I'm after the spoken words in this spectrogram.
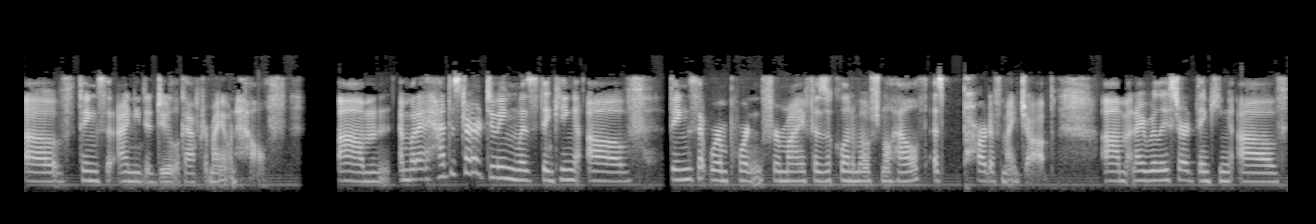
of things that I needed to do look after my own health. Um, and what I had to start doing was thinking of things that were important for my physical and emotional health as part of my job. Um, and I really started thinking of,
